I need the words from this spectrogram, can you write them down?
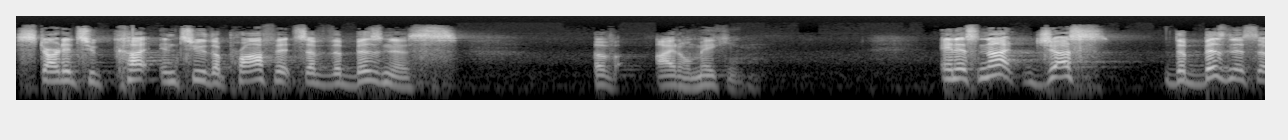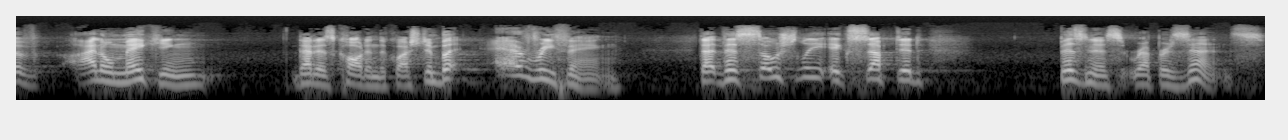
started to cut into the profits of the business of idol making. And it's not just the business of idol making that is called into question, but everything that this socially accepted business represents.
